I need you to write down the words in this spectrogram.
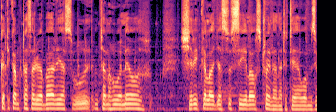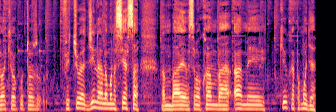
katika muktasari wa habari asubuhi mchana huu wa leo shirika la jasusi la australia latetea uamuzi wake wa kutofichua jina la mwanasiasa ambaye amesema kwamba amekiuka pamoja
